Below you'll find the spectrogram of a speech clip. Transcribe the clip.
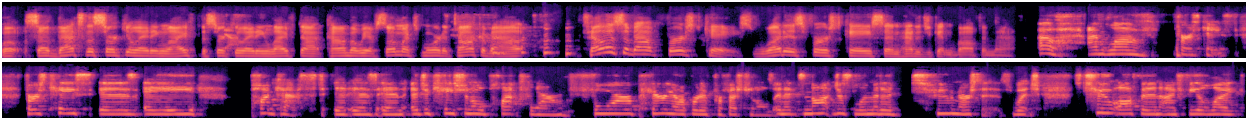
Well, so that's the circulating life, the circulatinglife.com, but we have so much more to talk about. Tell us about First Case. What is First Case and how did you get involved in that? Oh, I love First Case. First Case is a podcast. It is an educational platform for perioperative professionals. And it's not just limited to nurses, which too often I feel like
